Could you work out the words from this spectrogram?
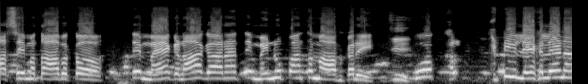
ਆਸੇ ਮੁਤਾਬਕ ਤੇ ਮੈਂ ਗੁਨਾਹਗਾਰ ਹਾਂ ਤੇ ਮੈਨੂੰ ਪੰਥ ਮਾਫ ਕਰੇ। ਉਹ ਖੱਟੀ ਲਿਖ ਲੈਣਾ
